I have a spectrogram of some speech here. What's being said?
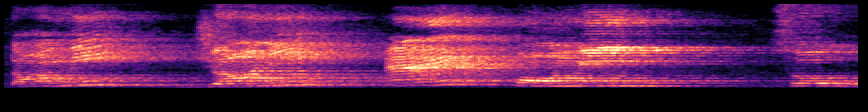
Tommy, Johnny and Pommy. So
